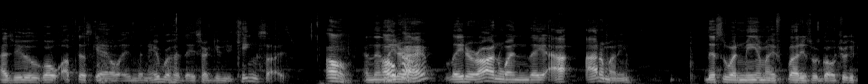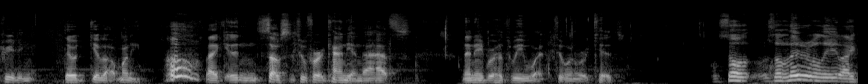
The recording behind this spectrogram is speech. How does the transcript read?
As you go up the scale in the neighborhood, they start giving you king size. Oh, And then later, okay. later on, when they out, out of money, this is when me and my buddies would go trick or treating. They would give out money, like in substitute for candy, and that's the neighborhoods we went to when we were kids. So, so literally, like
